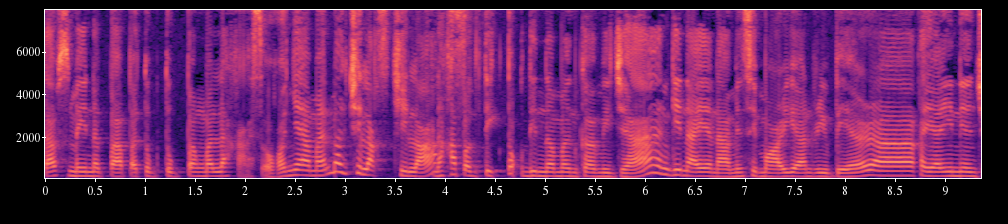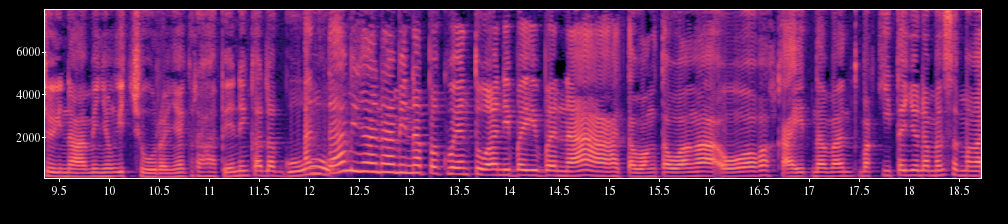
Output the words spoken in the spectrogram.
Tapos may nagpapatugtog pang malakas. O kanya man, mag-chillax-chillax. Nakapag-tiktok din naman kami dyan. Ginaya namin si Marian Rivera. Kaya in-enjoy namin yung itsura niya. Grabe, ning kalago. Ang dami nga namin na pagkwentuhan, iba-iba na. Tawang-tawa nga, oh. Kahit naman, makita nyo naman sa mga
